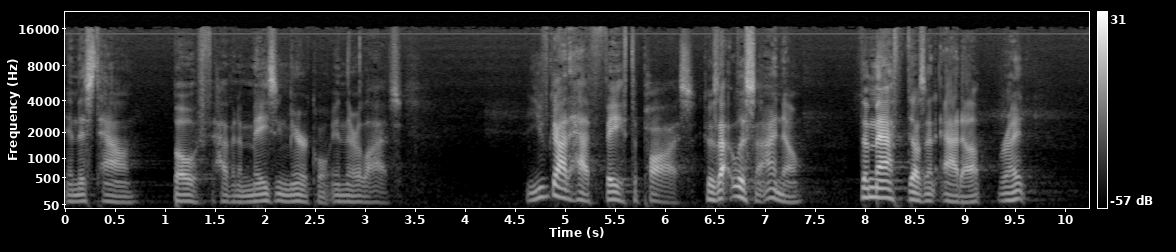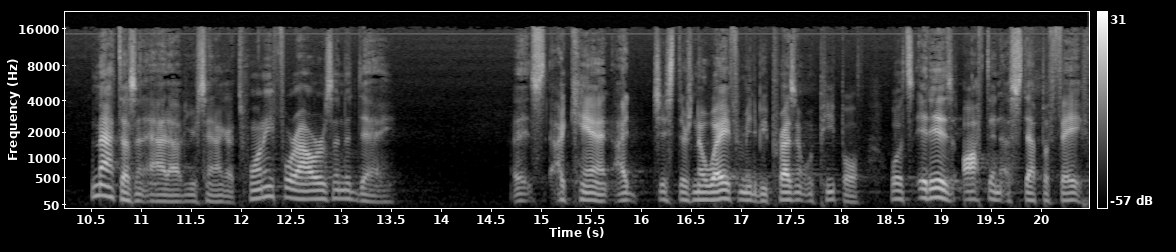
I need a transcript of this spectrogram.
in this town both have an amazing miracle in their lives. You've got to have faith to pause. Because, listen, I know the math doesn't add up, right? The math doesn't add up. You're saying, I got 24 hours in a day. It's, I can't. I just, there's no way for me to be present with people. Well, it's, it is often a step of faith.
